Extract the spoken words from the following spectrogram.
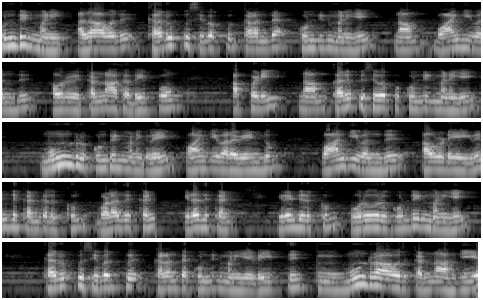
குன்றின்மணி அதாவது கருப்பு சிவப்பு கலந்த குன்றின்மணியை நாம் வாங்கி வந்து அவருடைய கண்ணாக வைப்போம். அப்படி நாம் கருப்பு சிவப்பு குன்றின்மணியை மூன்று குன்றின்மணிகளை வாங்கி வர வேண்டும். வாங்கி வந்து அவருடைய இரண்டு கண்களுக்கும் வலது கண் இடது கண் இரண்டிற்கும் ஒரு ஒரு குன்றின்மணியை கருப்பு சிவப்பு கலந்த குன்றின்மணியை வைத்து மூன்றாவது கண்ணாகிய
